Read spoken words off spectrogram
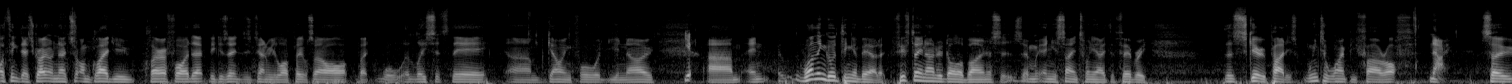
I- think that's great, and that's, I'm glad you clarified that because there's going to be a lot of people say, "Oh, but well, at least it's there um, going forward." You know. Yep. Um, and one thing, good thing about it, fifteen hundred dollar bonuses, and, and you're saying 28th of February. The scary part is winter won't be far off. no. So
